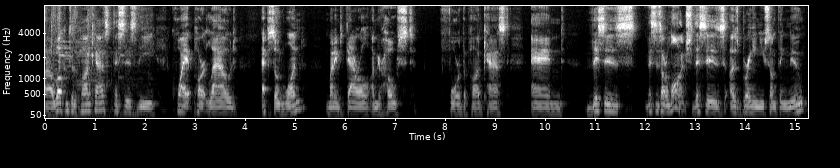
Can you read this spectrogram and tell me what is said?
Uh, welcome to the podcast. This is the Quiet Part Loud, episode one. My name's Daryl. I'm your host for the podcast, and this is this is our launch. This is us bringing you something new.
